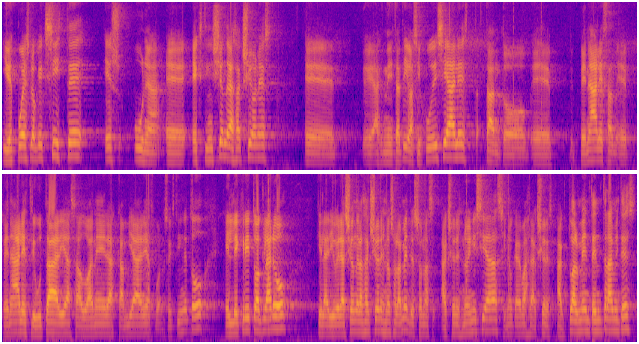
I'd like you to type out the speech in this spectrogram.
Y después lo que existe es una eh, extinción de las acciones eh, administrativas y judiciales, tanto penales, penales, tributarias, aduaneras, cambiarias, bueno, se extingue todo. El decreto aclaró que la liberación de las acciones no solamente son las acciones no iniciadas, sino que además las acciones actualmente en trámites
